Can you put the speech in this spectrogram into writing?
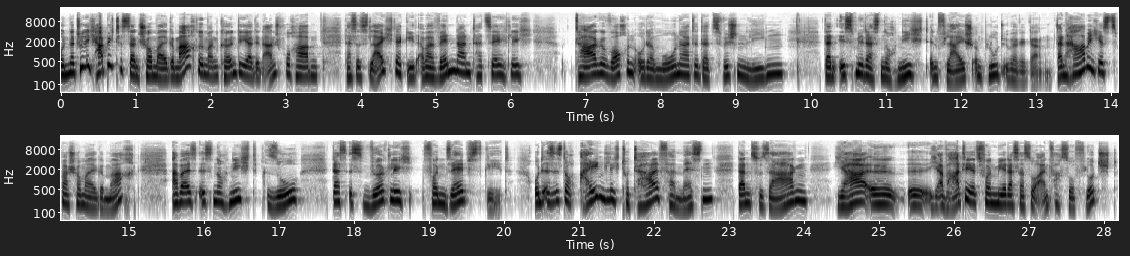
und natürlich habe ich das dann schon mal gemacht und man könnte ja den Anspruch haben, dass es leichter geht. Aber wenn dann tatsächlich Tage, Wochen oder Monate dazwischen liegen, dann ist mir das noch nicht in Fleisch und Blut übergegangen. Dann habe ich es zwar schon mal gemacht, aber es ist noch nicht so, dass es wirklich von selbst geht. Und es ist doch eigentlich total vermessen, dann zu sagen, ja, äh, äh, ich erwarte jetzt von mir, dass das so einfach so flutscht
